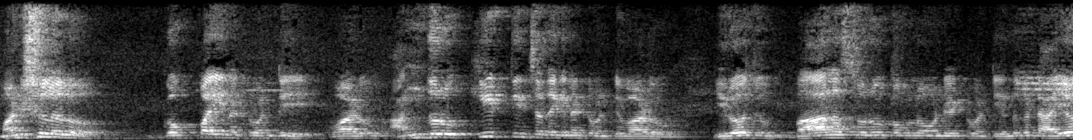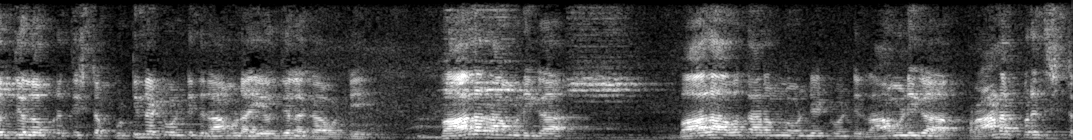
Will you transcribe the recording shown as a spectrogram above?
మనుషులలో గొప్ప అయినటువంటి వాడు అందరూ కీర్తించదగినటువంటి వాడు ఈరోజు బాల స్వరూపంలో ఉండేటువంటి ఎందుకంటే అయోధ్యలో ప్రతిష్ట పుట్టినటువంటిది రాముడు అయోధ్యలో కాబట్టి బాలరాముడిగా బాల అవతారంలో ఉండేటువంటి రాముడిగా ప్రాణప్రతిష్ఠ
